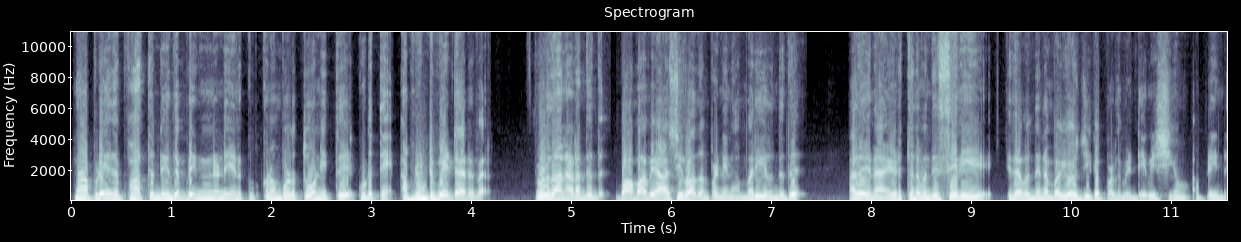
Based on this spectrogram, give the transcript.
நான் அப்படியே இதை பார்த்துட்டு இது அப்படியே நின்று எனக்கு கொடுக்கணும் போல தோணித்து கொடுத்தேன் அப்படின்ட்டு போயிட்டார் அவர். இவ்வளவுதான் நடந்தது. பாபாவே ஆசீர்வாதம் பண்ணின மாதிரி இருந்தது. அதை நான் எடுத்துன்னு வந்து சரி இதை வந்து நம்ம யோசிக்கப்பட வேண்டிய விஷயம் அப்படின்னு.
